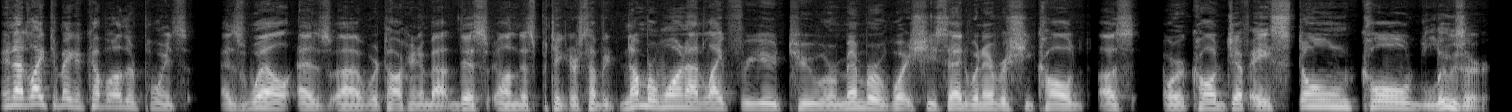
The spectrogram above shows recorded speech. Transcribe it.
And I'd like to make a couple other points as well as uh, we're talking about this on this particular subject. Number one, I'd like for you to remember what she said whenever she called us or called Jeff a stone cold loser.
